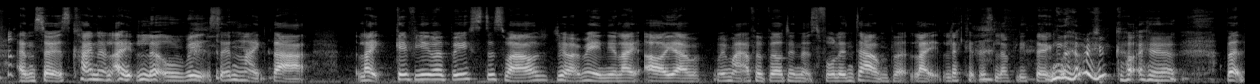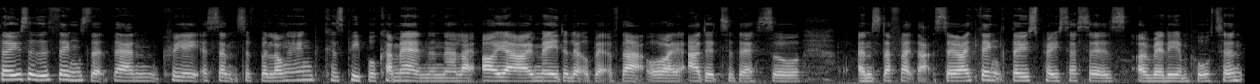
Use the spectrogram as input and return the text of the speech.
and so it's kind of like little roots in like that, like give you a boost as well. Do you know what I mean? You're like, oh yeah, we might have a building that's falling down, but like look at this lovely thing that we've got here. But those are the things that then create a sense of belonging because people come in and they're like, oh yeah, I made a little bit of that, or I added to this, or and stuff like that. So I think those processes are really important.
